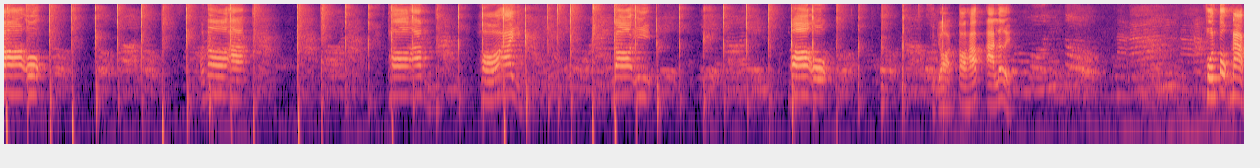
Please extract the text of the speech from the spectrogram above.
ตอโอ บอโอ สุดยอด ต่อครับ อ่านเลย ฝนตกหนัก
